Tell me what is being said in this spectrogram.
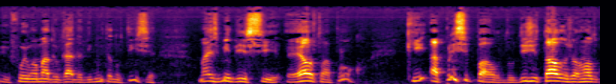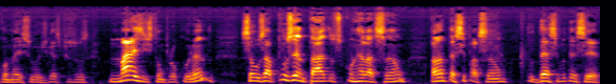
e foi uma madrugada de muita notícia, mas me disse Elton há pouco que a principal do digital do Jornal do Comércio hoje, que as pessoas mais estão procurando, são os aposentados com relação à antecipação do 13 terceiro.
